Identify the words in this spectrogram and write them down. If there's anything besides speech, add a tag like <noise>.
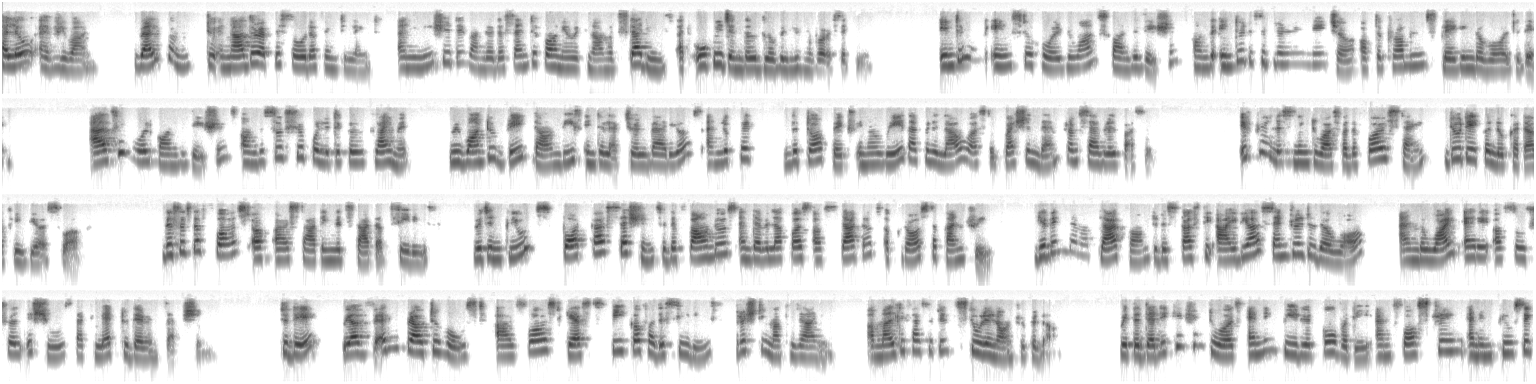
Hello, everyone. Welcome to another episode of Interlinked, an initiative under the Center for New Economic Studies at OP Jindal Global University. Interlinked aims to hold nuanced conversations on the interdisciplinary nature of the problems plaguing the world today. As we hold conversations on the socio-political climate, we want to break down these intellectual barriers and look at the topics in a way that will allow us to question them from several facets. If you're listening to us for the first time, do take a look at our previous work. This is the first of our Starting with Startup series, which includes podcast sessions with the founders and developers of startups across the country, giving them a platform to discuss the ideas central to their work and the wide array of social issues that led to their inception. Today, we are very proud to host our first guest speaker for the series, Drishti Makhijani, a multifaceted student entrepreneur. With a dedication towards ending period poverty and fostering an inclusive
